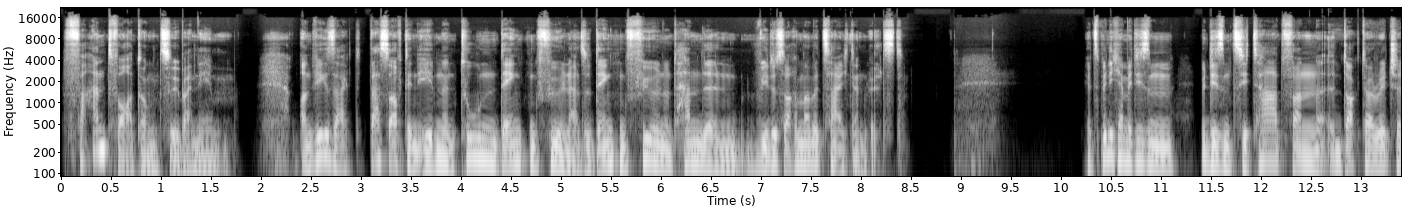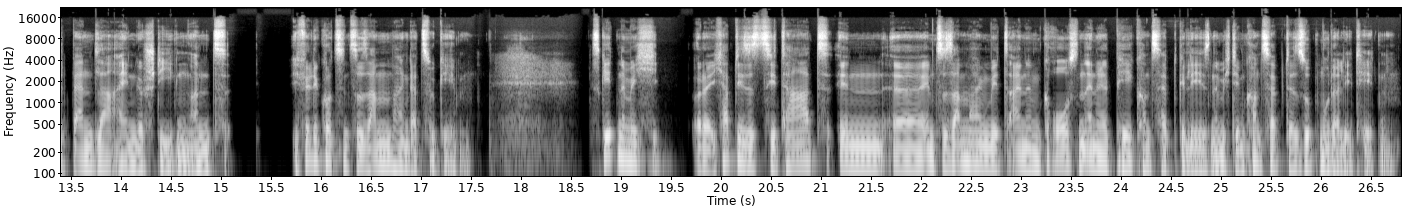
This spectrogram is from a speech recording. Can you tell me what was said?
Verantwortung zu übernehmen. Und wie gesagt, das auf den Ebenen tun, denken, fühlen, also denken, fühlen und handeln, wie du es auch immer bezeichnen willst. Jetzt bin ich ja mit diesem, mit diesem Zitat von Dr. Richard Bandler eingestiegen und ich will dir kurz den Zusammenhang dazu geben. Es geht nämlich, oder ich habe dieses Zitat in, äh, im Zusammenhang mit einem großen NLP-Konzept gelesen, nämlich dem Konzept der Submodalitäten.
